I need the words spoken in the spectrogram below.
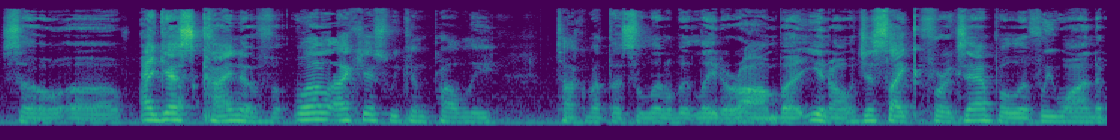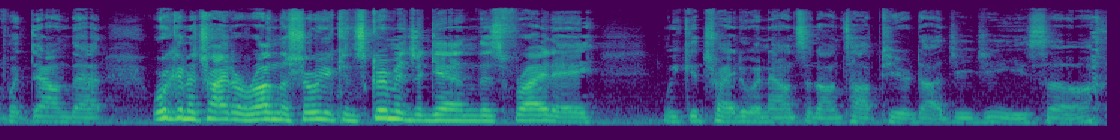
So uh, I guess kind of well, I guess we can probably talk about this a little bit later on. But you know, just like for example, if we wanted to put down that we're gonna try to run the show, you can scrimmage again this Friday. We could try to announce it on toptier.gg. So,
